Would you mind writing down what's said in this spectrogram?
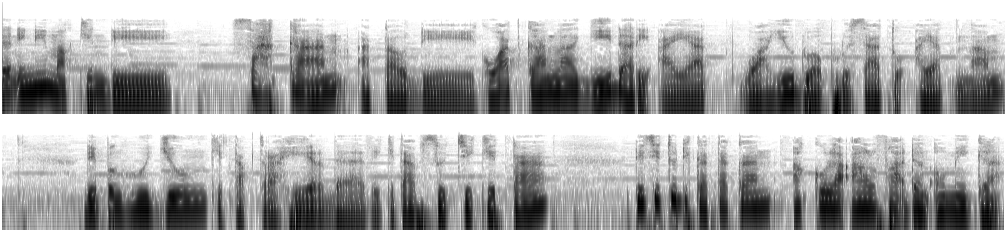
Dan ini makin disahkan atau dikuatkan lagi dari ayat Wahyu 21 ayat 6 di penghujung kitab terakhir dari kitab suci kita. Di situ dikatakan, "Akulah Alfa dan Omega,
